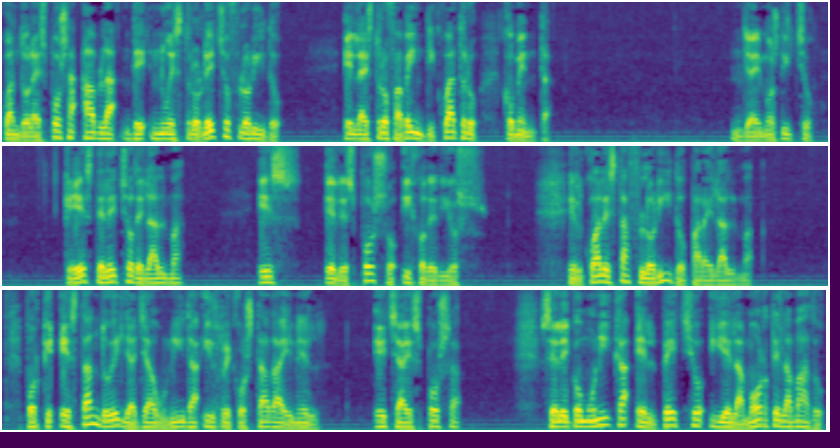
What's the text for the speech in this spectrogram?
Cuando la esposa habla de nuestro lecho florido, en la estrofa 24 comenta, ya hemos dicho que este lecho del alma es el esposo Hijo de Dios, el cual está florido para el alma, porque estando ella ya unida y recostada en él, hecha esposa, se le comunica el pecho y el amor del amado,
